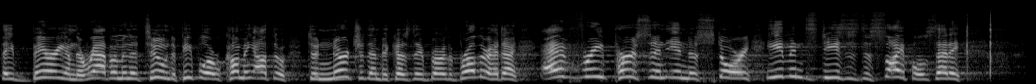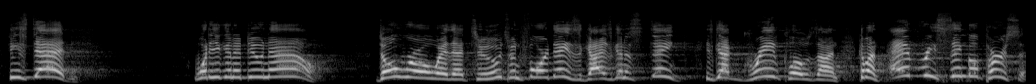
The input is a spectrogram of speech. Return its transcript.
They bury him, they wrap him in the tomb. The people are coming out to, to nurture them because their the brother had died. Every person in the story, even Jesus' disciples, said, hey, He's dead. What are you going to do now? Don't roll away that tomb. It's been four days. The guy's going to stink. He's got grave clothes on. Come on, every single person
